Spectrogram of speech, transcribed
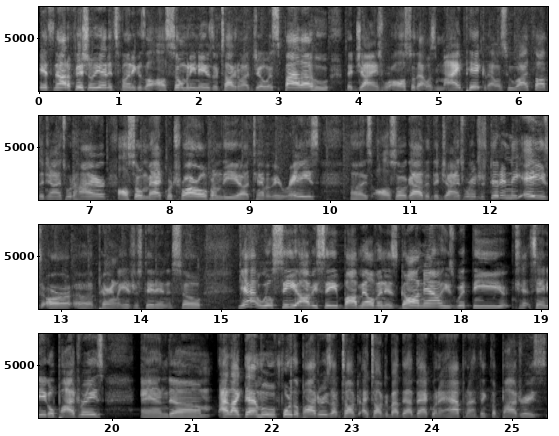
It's not official yet. It's funny because so many names are talking about Joe Espada, who the Giants were also. That was my pick. That was who I thought the Giants would hire. Also, Matt Quatraro from the uh, Tampa Bay Rays uh, is also a guy that the Giants were interested in. The A's are uh, apparently interested in. So, yeah, we'll see. Obviously, Bob Melvin is gone now. He's with the T- San Diego Padres. And um, I like that move for the Padres. I've talked I talked about that back when it happened. I think the Padres,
